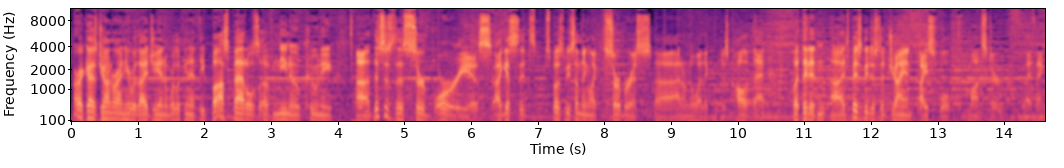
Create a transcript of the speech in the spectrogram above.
Alright guys, John Ryan here with IGN, and we're looking at the boss battles of Ni no Kuni. Uh, this is the Cerboreas. I guess it's supposed to be something like Cerberus. Uh, I don't know why they can just call it that, but they didn't. Uh, it's basically just a giant ice wolf monster, I think.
